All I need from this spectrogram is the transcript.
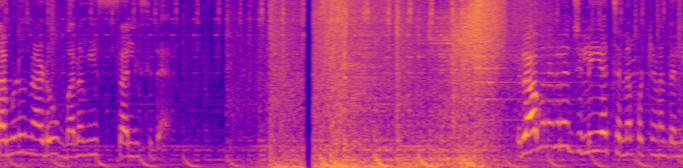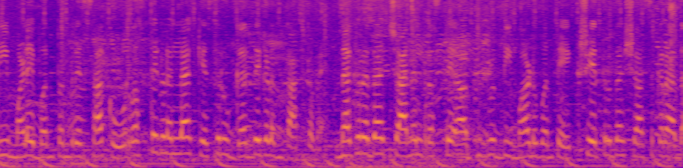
ತಮಿಳುನಾಡು ಮನವಿ ಸಲ್ಲಿಸಿದೆ. ರಾಮನಗರ ಜಿಲ್ಲೆಯ ಚನ್ನಪಟ್ಟಣದಲ್ಲಿ ಮಳೆ ಬಂತಂದ್ರೆ ಸಾಕು, ರಸ್ತೆಗಳೆಲ್ಲ ಕೆಸರು ಗದ್ದೆಗಳಂತಾಗ್ತವೆ. ನಗರದ ಚಾನೆಲ್ ರಸ್ತೆ ಅಭಿವೃದ್ಧಿ ಮಾಡುವಂತೆ ಕ್ಷೇತ್ರದ ಶಾಸಕರಾದ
